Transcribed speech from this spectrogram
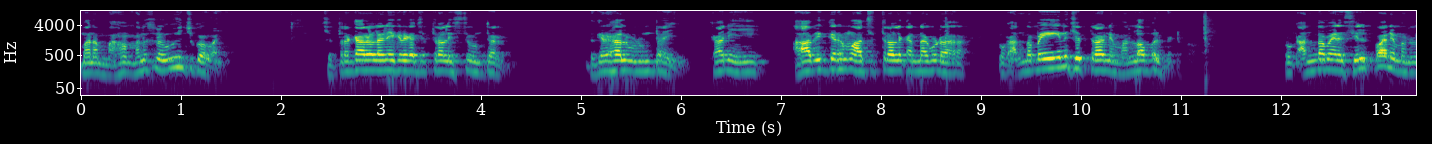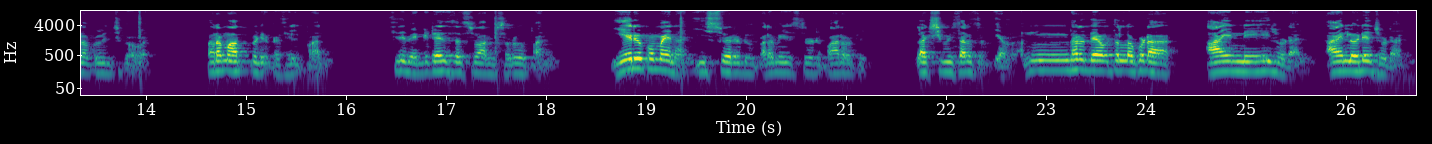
మనం మహ మనసులో ఊహించుకోవాలి. చిత్రకారులు అనేక రకాల చిత్రాలు ఇస్తూ ఉంటారు. విగ్రహాలు కూడా ఉంటాయి. కానీ ఆ విగ్రహం ఆ చిత్రాల కన్నా కూడా ఒక అందమైన చిత్రాన్ని మన లోపల పెట్టుకోవాలి ఒక అందమైన శిల్పాన్ని మన లోపల ఉంచుకోవాలి పరమాత్ముడి యొక్క శిల్పాన్ని శ్రీ వెంకటేశ్వర స్వామి స్వరూపాన్ని. ఏ రూపమైన ఈశ్వరుడు పరమేశ్వరుడు పార్వతి లక్ష్మీ సరస్వతి అందరి అందరు దేవతల్లో కూడా ఆయన్నే చూడాలి. ఆయనలోనే చూడాలి.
